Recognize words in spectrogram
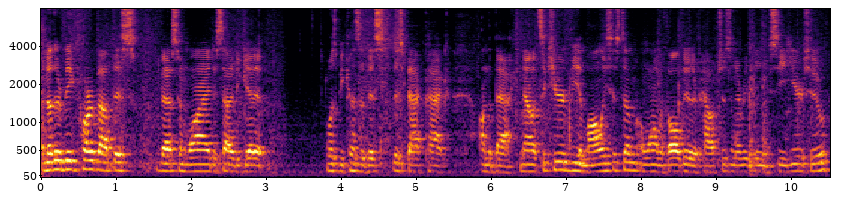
another big part about this vest and why I decided to get it was because of this, this backpack on the back. Now it's secured via MOLLE system along with all the other pouches and everything you see here too.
